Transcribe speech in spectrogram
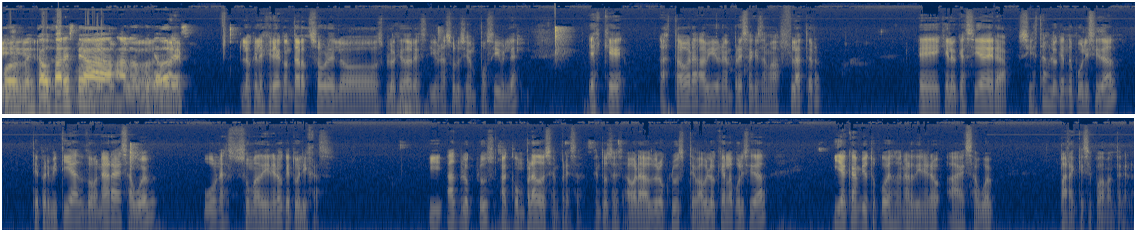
por encauzar este a, los bloqueadores. Lo que les quería contar sobre los bloqueadores y una solución posible es que hasta ahora había una empresa que se llamaba Flutter eh, que lo que hacía era, si estás bloqueando publicidad, te permitía donar a esa web una suma de dinero que tú elijas. Y AdBlock Plus ha comprado esa empresa. Entonces ahora AdBlock Plus te va a bloquear la publicidad y a cambio tú puedes donar dinero a esa web para que se pueda mantener.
